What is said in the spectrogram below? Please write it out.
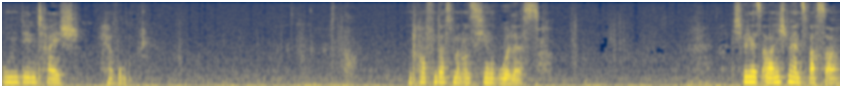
um den Teich herum. Und hoffen, dass man uns hier in Ruhe lässt. Ich will jetzt aber nicht mehr ins Wasser.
